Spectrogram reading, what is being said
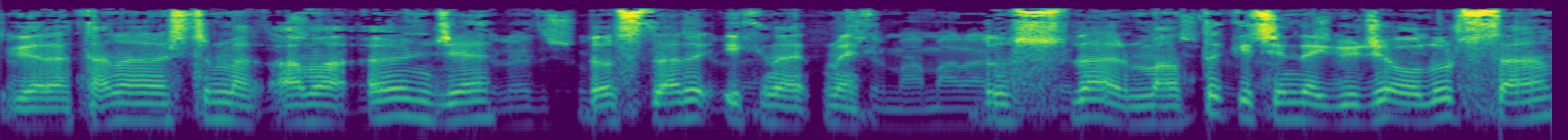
yaratanı araştırmak ama önce dostları ikna etmek. Dostlar mantık içinde güce olursa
